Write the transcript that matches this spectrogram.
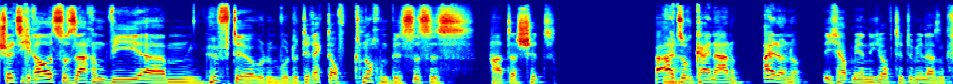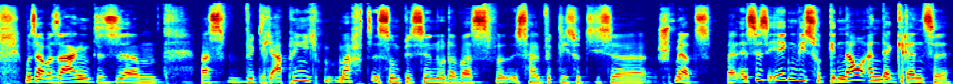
Stellt sich raus, so Sachen wie ähm, Hüfte, wo, du- wo du direkt auf Knochen bist, das ist harter Shit. Also, keine Ahnung. I don't know. Ich habe mir nicht oft tätowieren lassen. Muss aber sagen, das, ähm, was wirklich abhängig macht, ist so ein bisschen, oder was ist halt wirklich so dieser Schmerz. Weil es ist irgendwie so genau an der Grenze.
